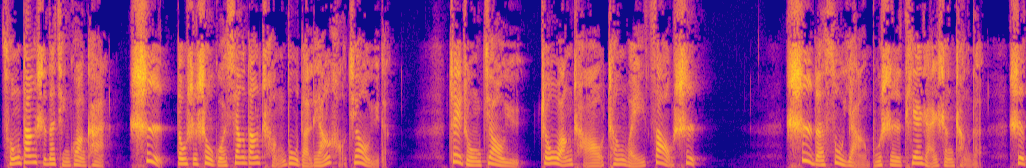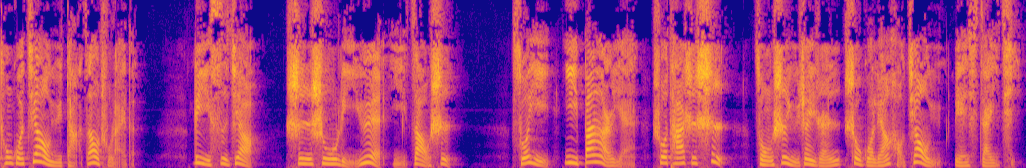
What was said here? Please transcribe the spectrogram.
从当时的情况看，士都是受过相当程度的良好教育的。这种教育，周王朝称为造士。士的素养不是天然生成的，是通过教育打造出来的。立四教、诗书礼乐以造士，所以一般而言，说他是士。总是与这人受过良好教育联系在一起。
